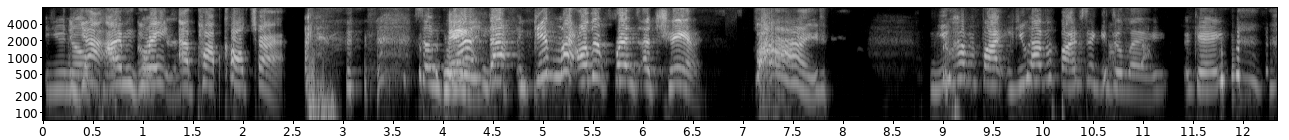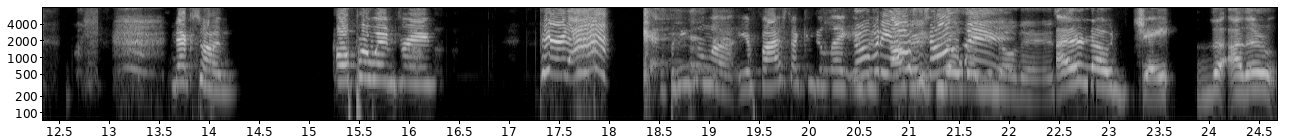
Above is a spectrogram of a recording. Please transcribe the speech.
you know. yeah, I'm great culture. at pop culture. so get that. Give my other friends a chance. Fine. You have a five. You have a five second delay. Okay. Next one. Oprah Winfrey. Period at. Benita, Ma, your five second delay. Nobody else There's knows no way it. you know this. I don't know, Jay. The other.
